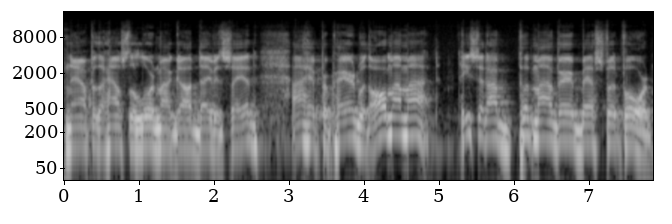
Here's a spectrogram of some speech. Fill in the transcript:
Now, for the house of the Lord my God, David said, I have prepared with all my might he said, I put my very best foot forward.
